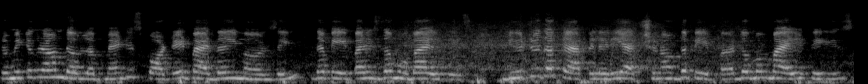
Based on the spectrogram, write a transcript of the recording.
Chromatogram development is spotted by the immersing. The paper is the mobile phase. Due to the capillary action of the paper, the mobile phase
